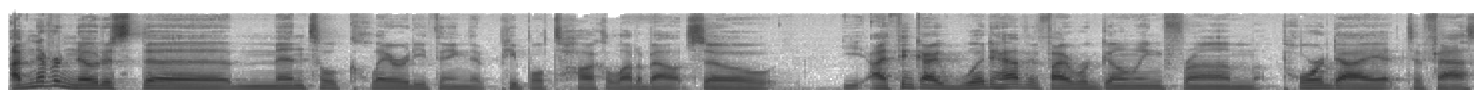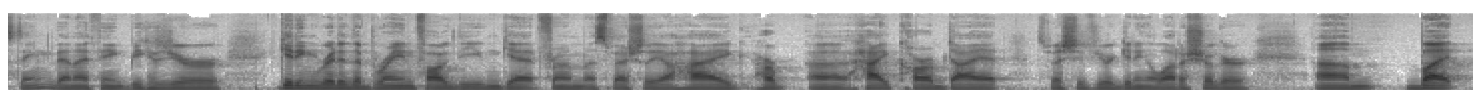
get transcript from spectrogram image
I've never noticed the mental clarity thing that people talk a lot about. So I think I would have if I were going from poor diet to fasting. Then I think because you're getting rid of the brain fog that you can get from especially a high uh, high carb diet, especially if you're getting a lot of sugar. Um, but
